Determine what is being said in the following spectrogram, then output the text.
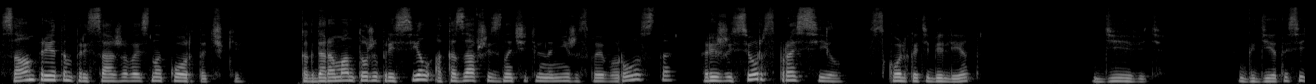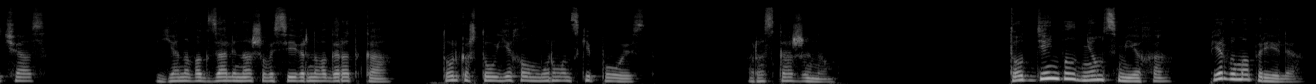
сам при этом присаживаясь на корточки. Когда Роман тоже присел, оказавшись значительно ниже своего роста, режиссер спросил, «Сколько тебе лет?» «Девять». «Где ты сейчас?» «Я на вокзале нашего северного городка. Только что уехал мурманский поезд. Расскажи нам. Тот день был днем смеха, 1 апреля.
